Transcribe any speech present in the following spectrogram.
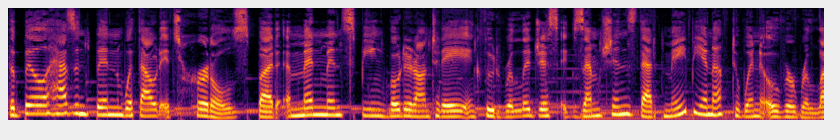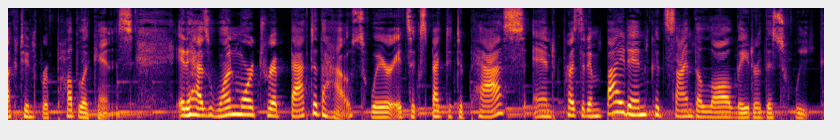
The bill hasn't been without its hurdles, but amendments being voted on today include religious exemptions that may be enough to win over reluctant Republicans. It has one more trip back to the House where it's expected to pass, and President Biden could sign the law later this week.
